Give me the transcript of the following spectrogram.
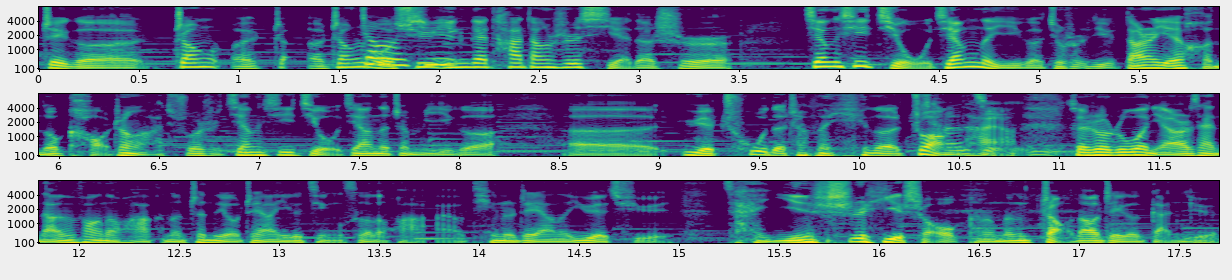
这个张呃张呃张若虚应该他当时写的是江西九江的一个，就是当然也有很多考证啊，说是江西九江的这么一个呃月初的这么一个状态啊。所以说，如果你要是在南方的话，可能真的有这样一个景色的话，要听着这样的乐曲，再吟诗一首，可能能找到这个感觉。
